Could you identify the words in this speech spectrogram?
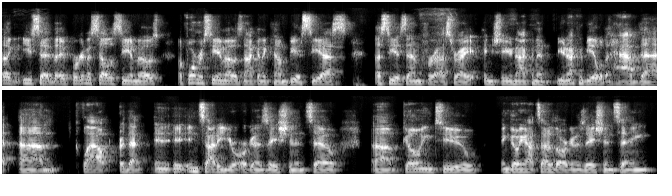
like you said, if we're going to sell to CMOs, a former CMO is not going to come be a CS a CSM for us, right? And so you're not going to you're not going to be able to have that um, clout or that in, inside of your organization, and so um, going to and going outside of the organization saying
